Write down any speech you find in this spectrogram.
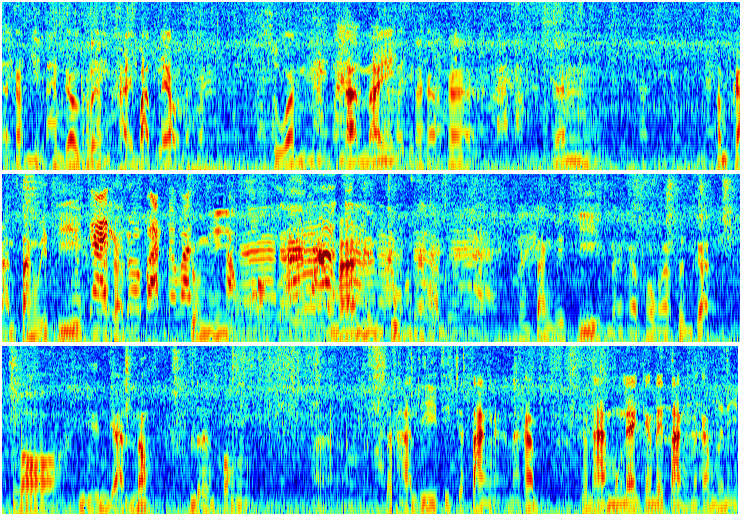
นะครับนี่เพิ่นก็เริ่มขายบัตรแล้วนะครับ ส่วนด้านในนะครับก็ยังทำการตั้งเวทีนะครับช่วงนี้ประมาณหนึ่งทุ่มนะครับ ยังตั้งเวทีนะครับ เพราะว่าเพิ่นกะล่อยืนยันเนาะเรื่องของอสถานที่ที่จะตั้งนะครับจนห้าโมงแรกจังได้ตั้งนะครับมือนี้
